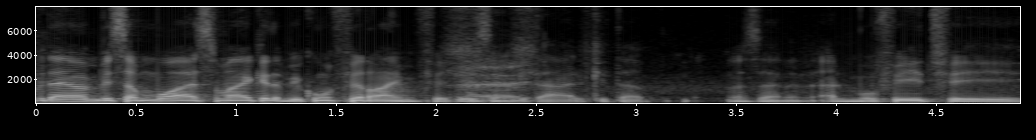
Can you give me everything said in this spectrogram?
ودائما بيسموها اسماء كده بيكون في rhyme في الاسم بتاع الكتاب مثلا المفيد في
